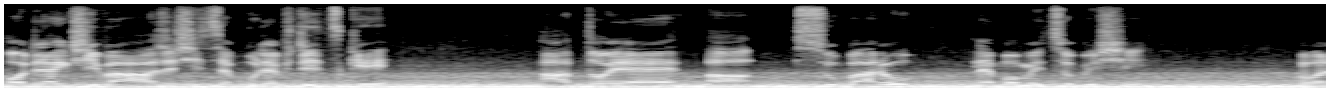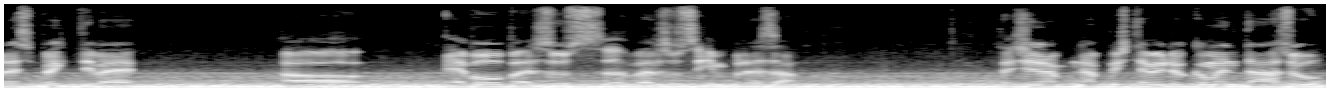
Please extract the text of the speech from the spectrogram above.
od jak živá a řešit se bude vždycky a to je uh, Subaru nebo Mitsubishi. Nebo respektive uh, Evo versus, versus Impreza. Takže napište mi do komentářů,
